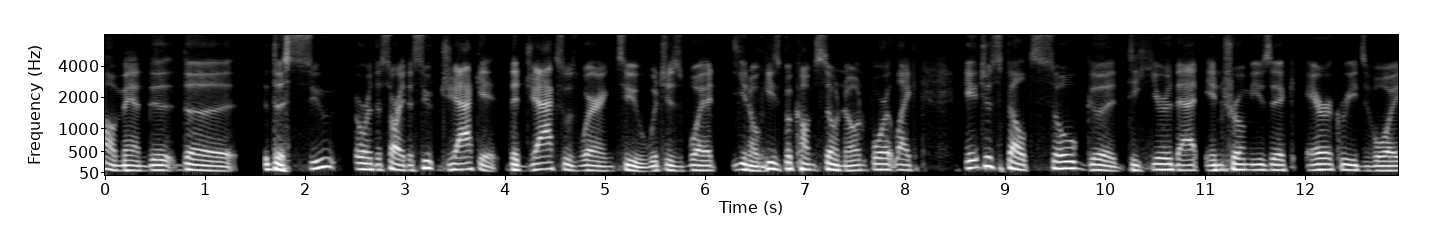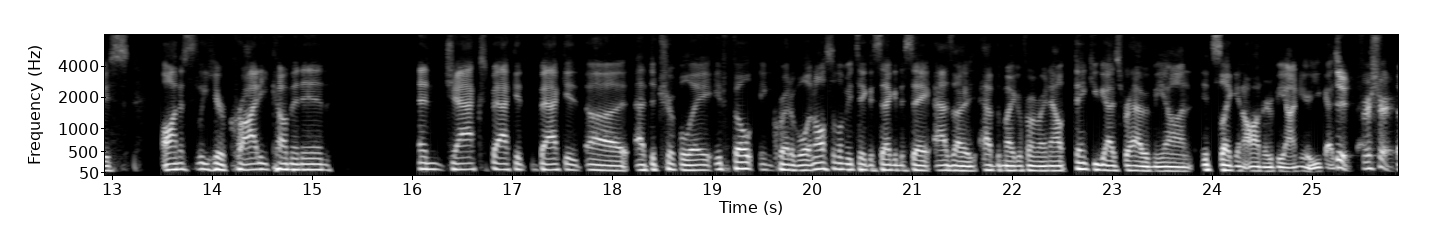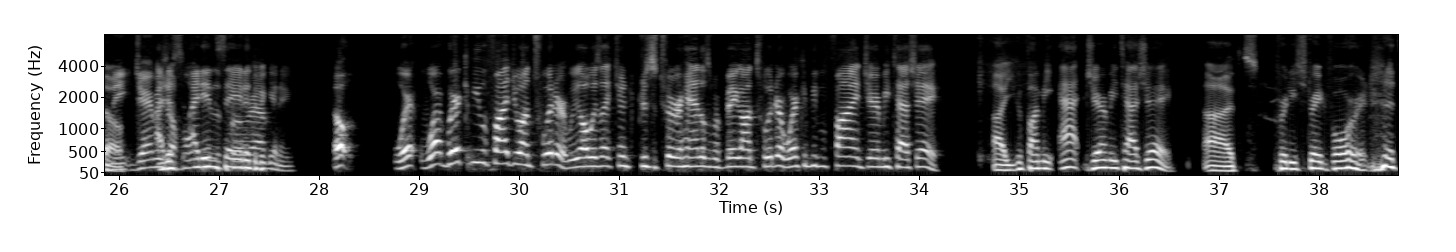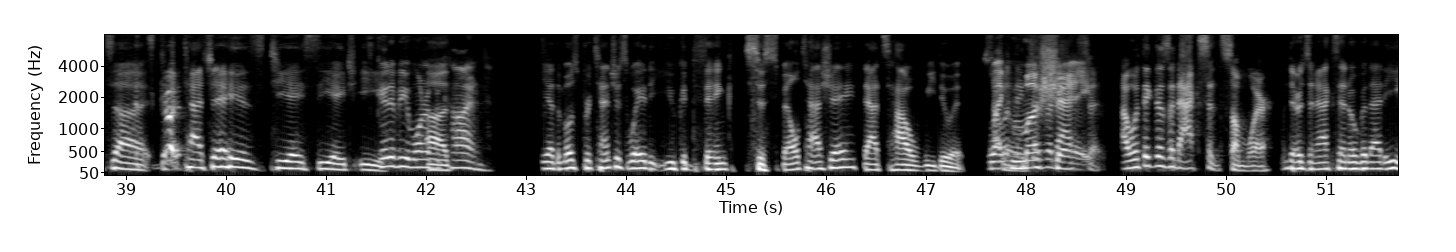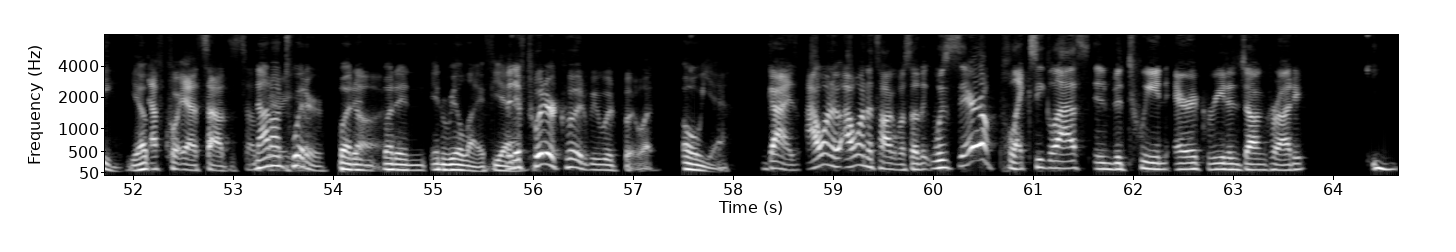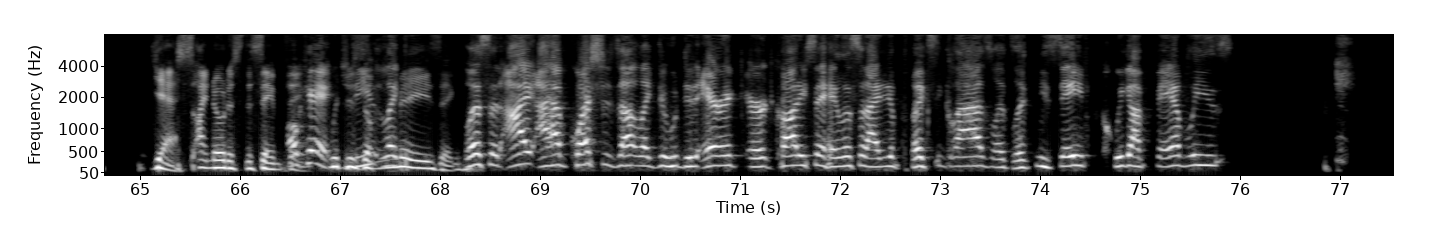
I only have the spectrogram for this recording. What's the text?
Oh man, the the the suit or the sorry, the suit jacket that Jax was wearing too, which is what you know he's become so known for. Like it just felt so good to hear that intro music, Eric Reed's voice. Honestly, hear Crotty coming in and Jax back at back at uh at the AAA. It felt incredible. And also let me take a second to say, as I have the microphone right now, thank you guys for having me on. It's like an honor to be on here. You guys Dude, for sure. So, I mean, Jeremy's I a just I didn't say it at the beginning. Oh, where, where where can people find you on Twitter? We always like to introduce the Twitter handles. We're big on Twitter. Where can people find Jeremy Taché? Uh, you can find me at Jeremy Taché. Uh, it's pretty straightforward. It's uh, good. Taché is T A C H E. It's good to be one of Uh, a kind. Yeah, the most pretentious way that you could think to spell Tache, that's how we do it. I would Like think there's an mushy. accent. I would think there's an accent somewhere. There's an accent over that E. Yep. Of course, yeah, it sounds. It sounds Not on very good. Twitter, but No. in but in in real life. Yeah. But if Twitter could, we would put one. oh yeah. Guys, I want to. I want to talk about something. Was there a plexiglass in between Eric Reed and John Crotty? Yes, I noticed the same thing. Okay, which is you, like- amazing. Listen, I I have questions out. Like, did, did Eric or Crotty say, "Hey, listen, I need a plexiglass. Let's let me safe. We got families."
